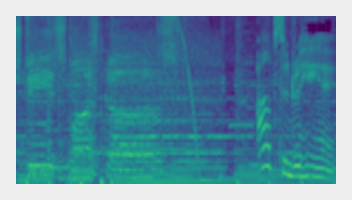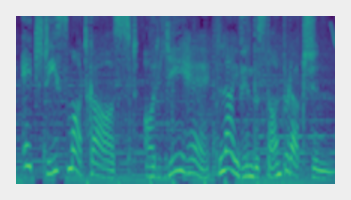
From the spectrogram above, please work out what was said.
HD कास्ट आप सुन रहे हैं एच डी स्मार्ट कास्ट और ये है Live Hindustan production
